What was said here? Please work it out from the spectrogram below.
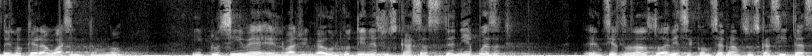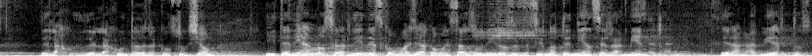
de lo que era Washington, ¿no? Inclusive el barrio Ingaurco tiene sus casas, tenía pues en ciertos lados todavía se conservan sus casitas de la, de la Junta de Reconstrucción y tenían los jardines como allá, como en Estados Unidos, es decir, no tenían cerramiento, eran abiertos.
